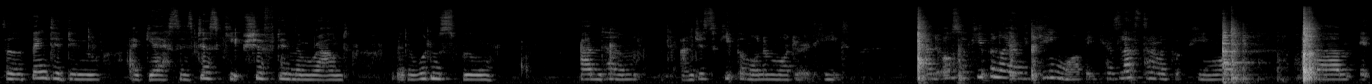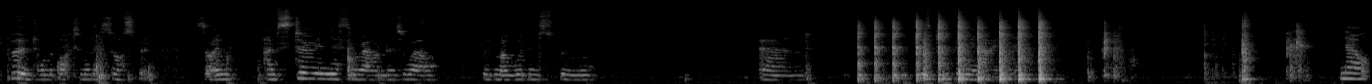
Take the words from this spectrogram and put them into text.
So the thing to do, I guess, is just keep shifting them around with a wooden spoon and um, and just keep them on a moderate heat. And also keep an eye on the quinoa because last time I cooked quinoa, um, it burnt on the bottom of the saucepan. So I'm, I'm stirring this around as well with my wooden spoon and just keeping an eye on it. Now,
